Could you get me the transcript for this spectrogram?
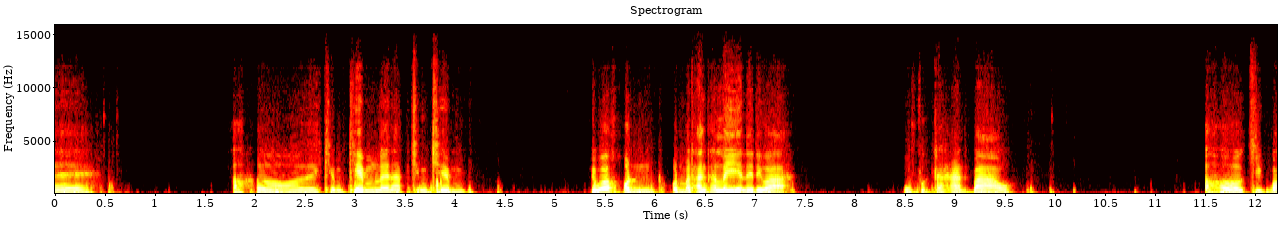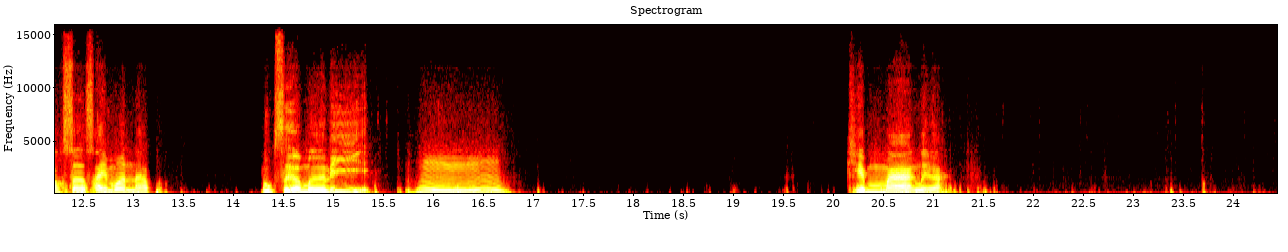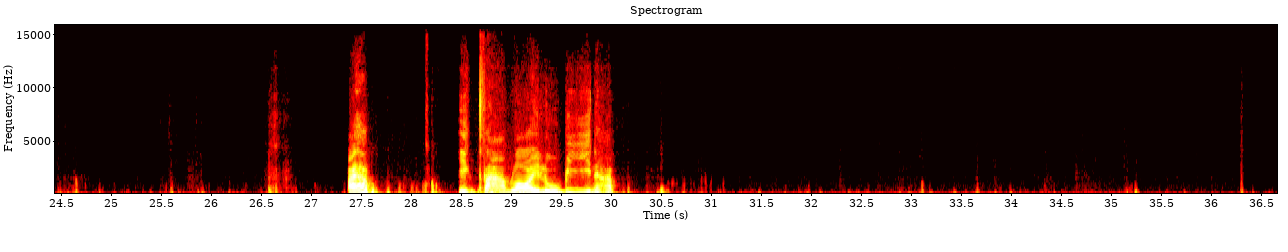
โอ้โหยเค็มๆเลยนะครับเค็มๆหรือว่าขนขนมาทางทะเลเลยดีกว่าผู้ฝึกทหารบราวโอ้โหคิกบ็อกเซอร์ไซมอนนะครับ ลูกเสือเมอร์รี่หือเค็มมากเลยอะ ไปครับ อีกสามร้อยรูบี้นะครับ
